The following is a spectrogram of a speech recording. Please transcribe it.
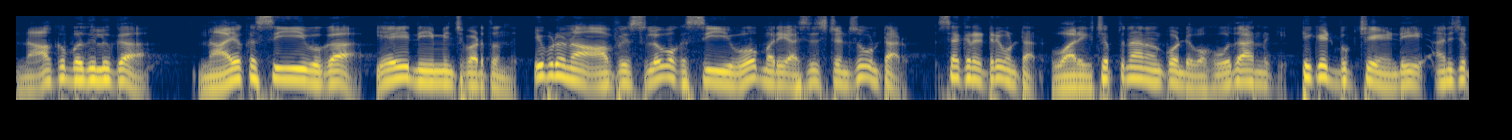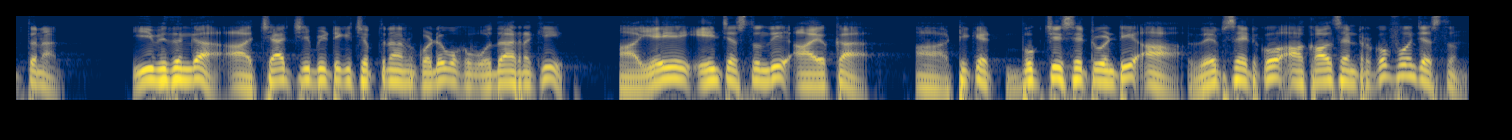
నాకు బదులుగా నా యొక్క సీఈఓగా ఏఐ నియమించబడుతుంది. ఇప్పుడు నా ఆఫీసులో ఒక సీఈఓ మరి అసిస్టెంట్స్ ఉంటారు సెక్రటరీ ఉంటారు. వారికి చెప్తున్నాను అనుకోండి ఒక ఉదాహరణకి టికెట్ బుక్ చేయండి అని చెప్తున్నాను. ఈ విధంగా ఆ చాట్ జీబీటీకి చెప్తున్నాను అనుకోండి ఒక ఉదాహరణకి ఆ ఏఐ ఏం చేస్తుంది? ఆ యొక్క ఆ టికెట్ బుక్ చేసేటువంటి ఆ వెబ్సైట్కో ఆ కాల్ సెంటర్కో ఫోన్ చేస్తుంది.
